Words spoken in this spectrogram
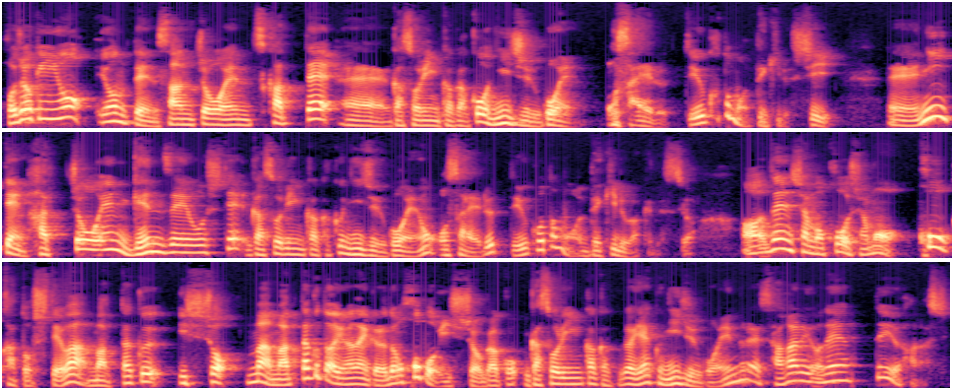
補助金を4.3兆円使って、えー、ガソリン価格を25円抑えるっていうこともできるし、えー、2.8兆円減税をしてガソリン価格25円を抑えるっていうこともできるわけですよ。前者も後者も効果としては全く一緒。まあ全くとは言わないけれども、ほぼ一緒。ガソリン価格が約25円ぐらい下がるよねっていう話。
